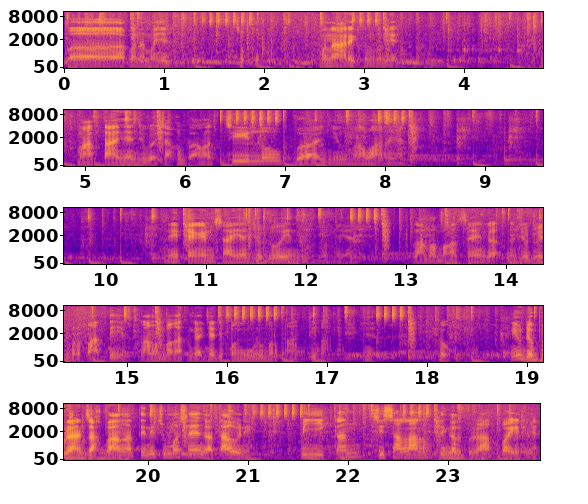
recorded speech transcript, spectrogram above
uh, apa namanya? Cukup menarik teman-teman ya. Matanya juga cakep banget. Cilo banyu mawar ya ini pengen saya jodohin teman-teman ya. Lama banget saya nggak ngejodohin merpati ya. Lama banget nggak jadi penghulu merpati pak. Ya. tuh. Ini udah berancak banget. Ini cuma saya nggak tahu nih pikan si salar tinggal berapa ini ya?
